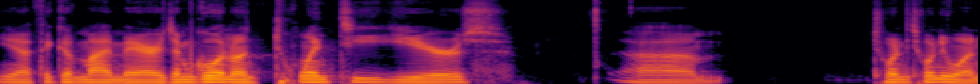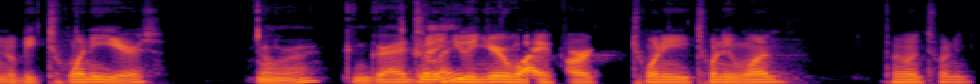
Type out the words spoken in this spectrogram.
You know, I think of my marriage. I'm going on 20 years. Um, 2021 will be 20 years. All right. Congratulations. So you and your wife are 2021, 2020,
